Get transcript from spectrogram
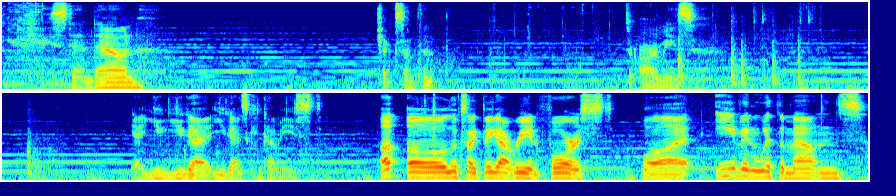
Okay, stand down. Check something. These are armies. Yeah, you you got you guys can come east. Uh oh, looks like they got reinforced, but even with the mountains,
